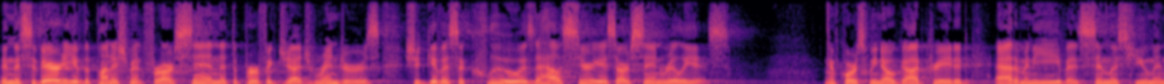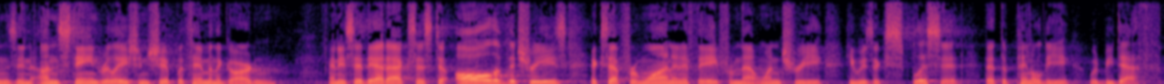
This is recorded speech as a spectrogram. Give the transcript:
then the severity of the punishment for our sin that the perfect judge renders should give us a clue as to how serious our sin really is. Of course, we know God created Adam and Eve as sinless humans in unstained relationship with Him in the garden. And He said they had access to all of the trees except for one, and if they ate from that one tree, He was explicit that the penalty would be death.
